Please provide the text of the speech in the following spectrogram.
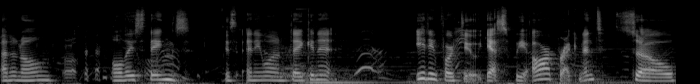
I don't know. All these things. Is anyone taking it? Eating for two. Yes, we are pregnant. So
